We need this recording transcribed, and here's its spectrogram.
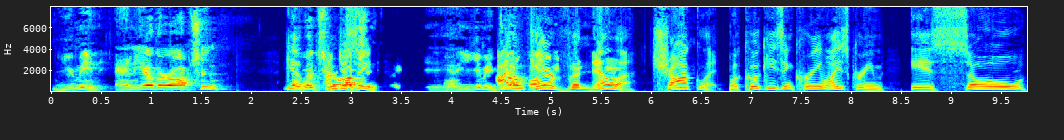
You mean any other option? Yeah, what's your I'm just option? saying you give me. I don't care vanilla, chocolate, but cookies and cream ice cream is so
